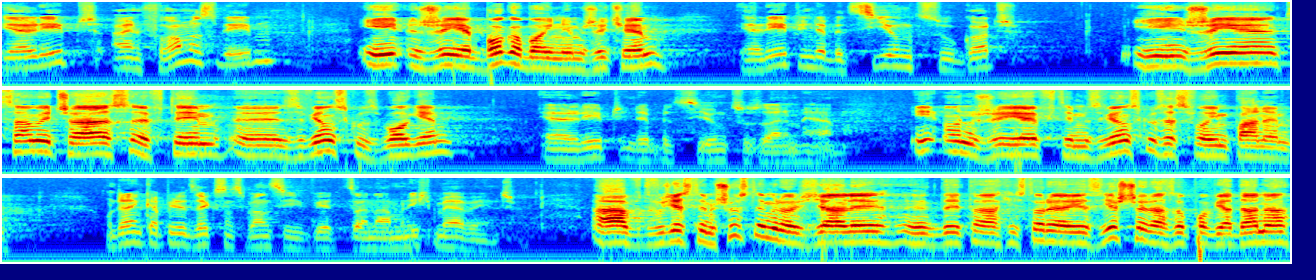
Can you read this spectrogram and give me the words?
Er lebt ein frommes Leben. i żyje bogobojnym życiem Er lebt in der Beziehung zu Gott. i żyje cały czas w tym e, związku z Bogiem Er lebt in der Beziehung zu seinem Herrn. i on żyje w tym związku ze swoim Panem. Und dann in Kapitel 26 wird sein Name nicht mehr erwähnt. A w 26 rozdziale, e, gdy ta historia jest jeszcze raz opowiadana,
